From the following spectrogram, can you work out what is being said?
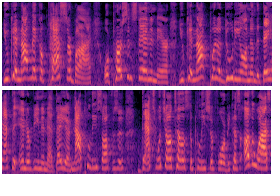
You cannot make a passerby or person standing there. You cannot put a duty on them that they have to intervene in that. They are not police officers. That's what y'all tell us the police are for. Because otherwise,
